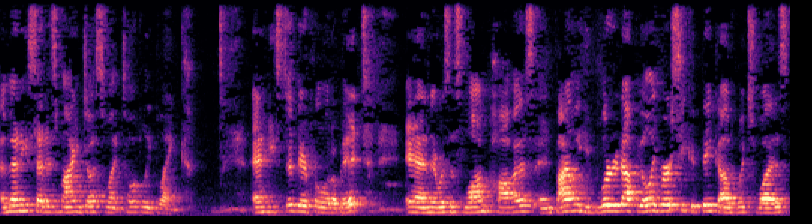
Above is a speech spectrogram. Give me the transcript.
And then he said his mind just went totally blank. And he stood there for a little bit and there was this long pause and finally he blurted out the only verse he could think of, which was,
